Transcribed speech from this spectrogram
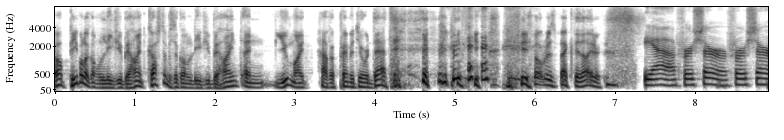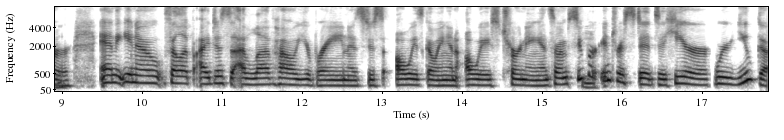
Oh, people are going to leave you behind. Customers are going to leave you behind. And you might have a premature death if, you, if, you, don't respect it either. Yeah, for sure. For sure. And, you know, Philip, I just, I love how your brain is just always going and always churning. And so I'm super yeah. interested to hear where you go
